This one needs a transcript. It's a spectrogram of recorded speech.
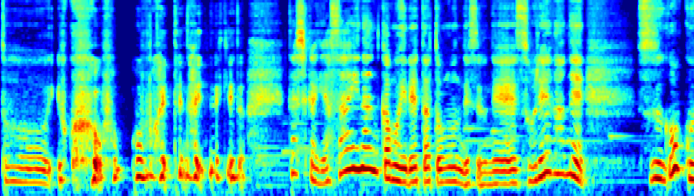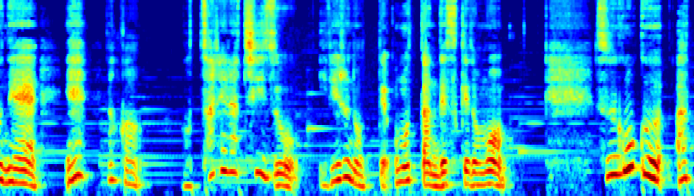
と、よく覚えてないんだけど、確か野菜なんかも入れたと思うんですよね。それがね、すごくね、え、なんか、モッツァレラチーズを入れるのって思ったんですけども、すごくあっ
